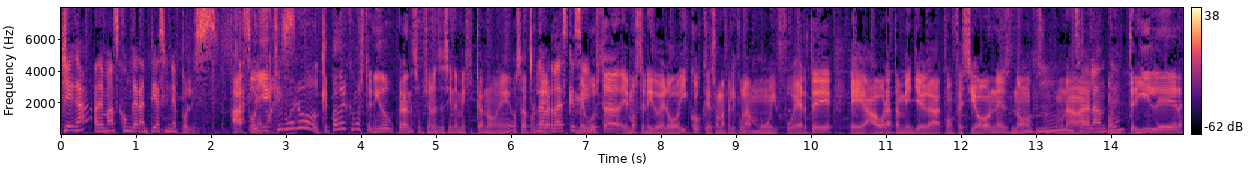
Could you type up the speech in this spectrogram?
llega además con garantía Cinépolis. Ah, A oye, qué bueno, qué padre que hemos tenido grandes opciones de cine mexicano, ¿eh? O sea, porque La verdad es que me sí. gusta, hemos tenido Heroico, que es una película muy fuerte, eh, ahora también llega Confesiones, ¿no? que es como una, un thriller,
